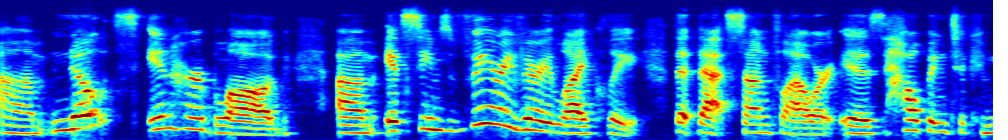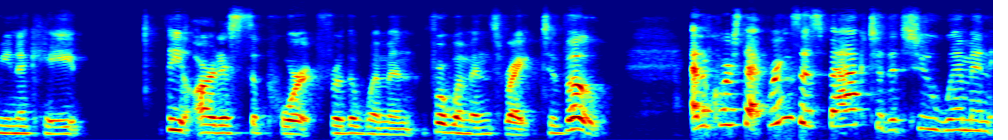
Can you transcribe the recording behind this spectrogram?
um, notes in her blog, um, it seems very, very likely that that sunflower is helping to communicate the artist's support for the women for women's right to vote. And of course, that brings us back to the two women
